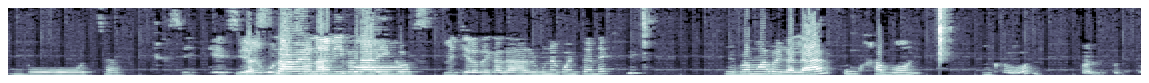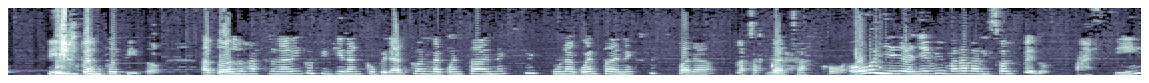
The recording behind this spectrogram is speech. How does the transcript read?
Bucha. Así que si astronávico astronávicos. me quiere regalar alguna cuenta de Netflix, Les vamos a regalar un jabón. un jabón. Para el potito. Sí, para el potito. A todos los astronávicos que quieran cooperar con la cuenta de Netflix, una cuenta de Netflix para La chascona. la chascona. Oye, ayer mi hermana analizó el pelo. ¿Ah, sí?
